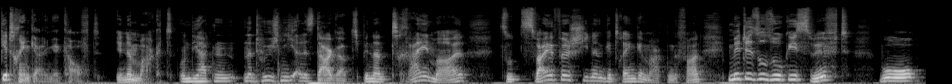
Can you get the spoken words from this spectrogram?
Getränke eingekauft in einem Markt. Und die hatten natürlich nicht alles da gehabt. Ich bin dann dreimal zu zwei verschiedenen Getränkemarken gefahren mit der Suzuki Swift, wo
